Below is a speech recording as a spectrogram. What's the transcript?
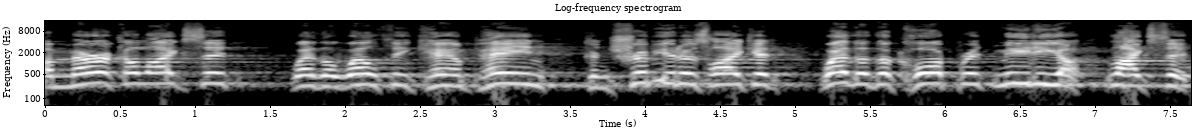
America likes it, whether wealthy campaign contributors like it, whether the corporate media likes it,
